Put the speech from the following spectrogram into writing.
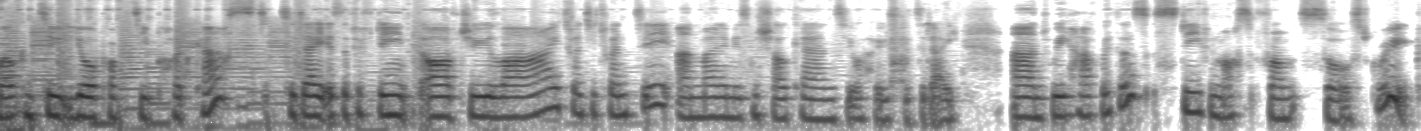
welcome to Your Property Podcast. Today is the 15th of July 2020, and my name is Michelle Cairns, your host for today. And we have with us Stephen Moss from Sourced Group.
